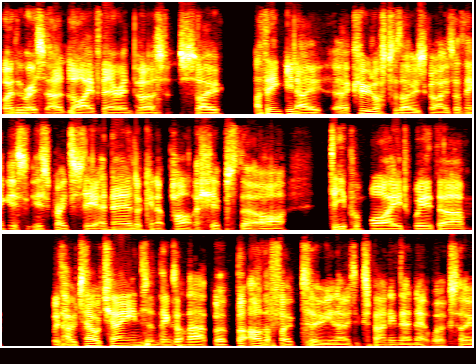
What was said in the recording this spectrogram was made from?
whether it's uh, live there in person. So I think you know uh, kudos to those guys. I think it's it's great to see, and they're looking at partnerships that are deep and wide with um, with hotel chains and things like that, but but other folk too. You know, it's expanding their network. So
